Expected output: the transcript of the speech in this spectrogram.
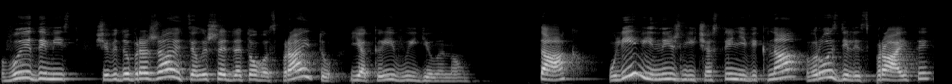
видимість, що відображаються лише для того спрайту, який виділено. Так, у лівій нижній частині вікна в розділі Спрайти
